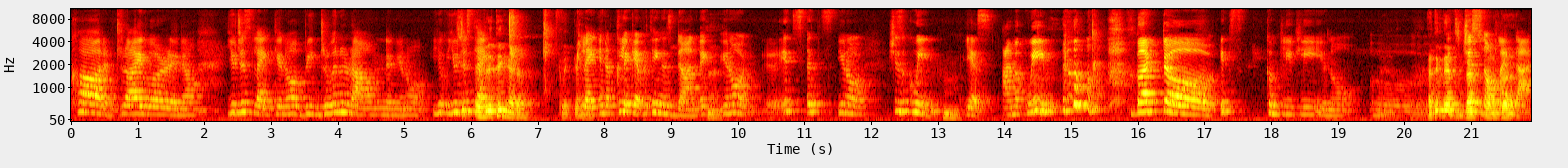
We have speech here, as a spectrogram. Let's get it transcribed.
car, a driver, you know. You just like, you know, being driven around and, you know, you, you just like everything at a click. like in a click everything is done. Like Yeah. you know it's it's you know she's a queen. Hmm. yes i'm a queen. But uh, it's completely you know uh, I think that- it's that's just one not like the that.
